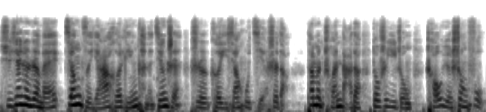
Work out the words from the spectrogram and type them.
许先生认为，姜子牙和林肯的精神是可以相互解释的，他们传达的都是一种超越胜负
